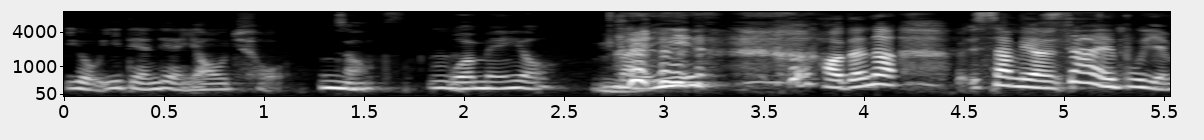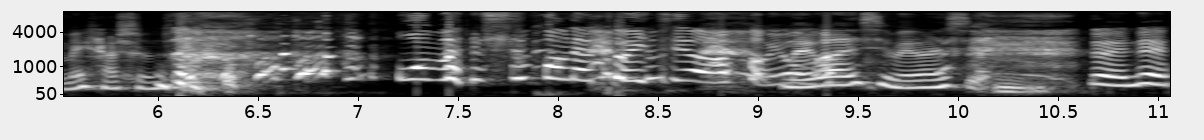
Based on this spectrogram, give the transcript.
有一点点要求这样子。嗯我没有满意 好的，那下面下一步也没啥深度，是 放在推荐啊，朋友们。没关系，没关系。对，那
